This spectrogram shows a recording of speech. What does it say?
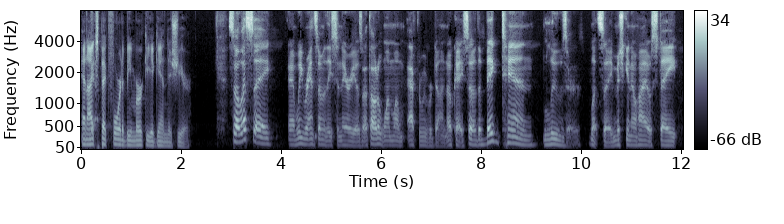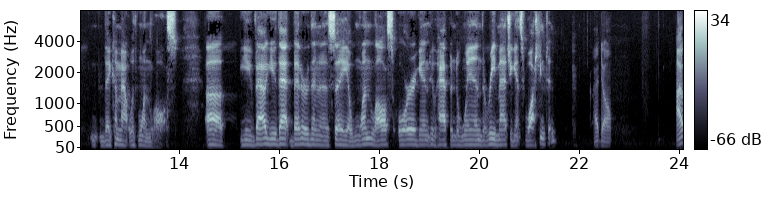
and I expect four to be murky again this year. So let's say, and we ran some of these scenarios. I thought of one, one after we were done. Okay, so the Big Ten loser, let's say Michigan, Ohio State, they come out with one loss. Uh, you value that better than a, say a one loss Oregon who happened to win the rematch against Washington? I don't. I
